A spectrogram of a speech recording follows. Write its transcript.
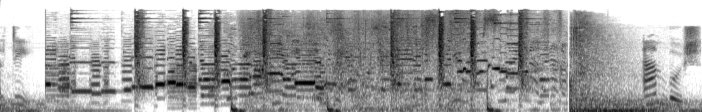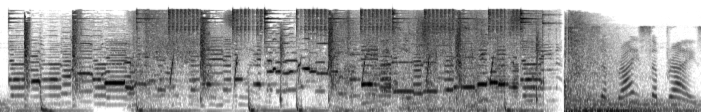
herbal. Ambush. Surprise, surprise.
